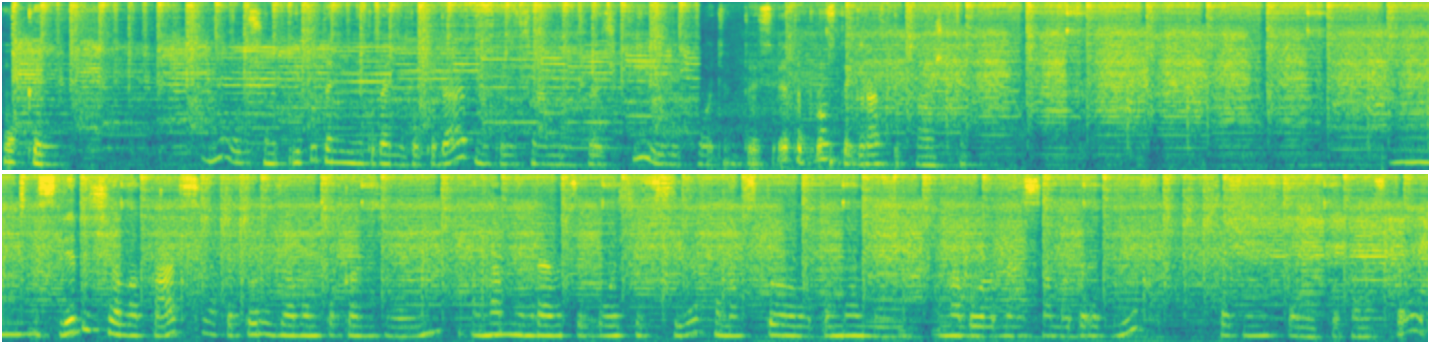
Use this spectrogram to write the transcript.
Окей. Ну, в общем, и тут они никуда не попадают, мы получаем наши очки и выходим. То есть это просто игра в пятнашки. Следующая локация, которую я вам покажу, она мне нравится больше всех. Она стоила, по-моему, она была одна из самых дорогих. Сейчас я не помню, сколько она стоит.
